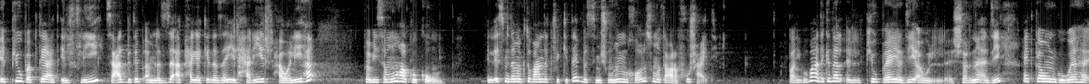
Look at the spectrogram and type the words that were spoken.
ال pupa بتاعة ال flea ساعات بتبقى ملزقة بحاجة كده زي الحرير حواليها فبيسموها cocoon. الاسم ده مكتوب عندك في الكتاب بس مش مهم خالص وما تعرفوش عادي. طيب وبعد كده البيوباية دي أو الشرنقة دي هيتكون جواها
